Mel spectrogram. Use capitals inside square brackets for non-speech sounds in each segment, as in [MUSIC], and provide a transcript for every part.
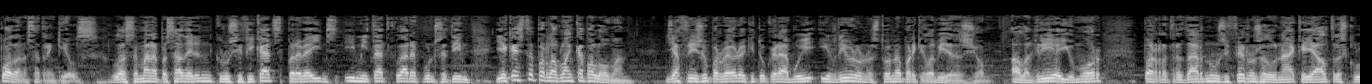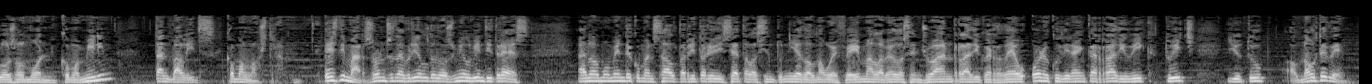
poden estar tranquils. La setmana passada eren crucificats per haver imitat Clara Ponsatí i aquesta per la Blanca Paloma. Ja friso per veure qui tocarà avui i riure una estona perquè la vida és això. Alegria i humor per retratar-nos i fer-nos adonar que hi ha altres colors al món, com a mínim, tan vàlids com el nostre. És dimarts, 11 d'abril de 2023. En el moment de començar el Territori 17 a la sintonia del 9 FM, a la veu de Sant Joan, Ràdio Cardedeu, Ona Codirenca, Ràdio Vic, Twitch, YouTube, el 9 TV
